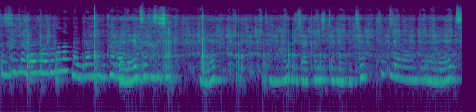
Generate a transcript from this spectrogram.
Hızlıca böyle olduğuna bakmayın. Birazdan bu kadar Evet. olacak. Evet. Tamam güzel karıştır Nehir'cim. Çok güzel oldu. Evet.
